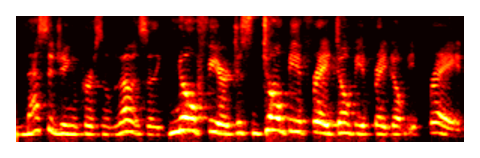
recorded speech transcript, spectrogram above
messaging and personal development is like no fear just don't be afraid don't be afraid don't be afraid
